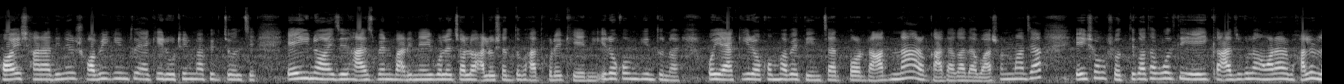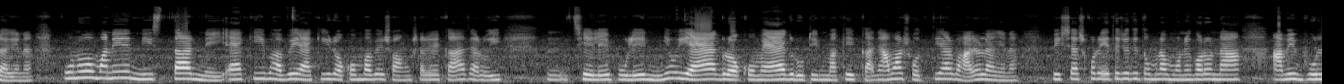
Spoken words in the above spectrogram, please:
হয় সারাদিনের সবই কিন্তু একই রুটিন মাফিক চলছে। এই নয় যে হাজব্যান্ড বাড়ি নেই বলে চলো আলু সেদ্ধ ভাত করে খেয়ে নিই এরকম কিন্তু নয়। ওই একই রকমভাবে তিন চার পর রান্না আর গাদা গাদা বাসন মাজা এই সব সত্যি কথা বলতে এই কাজগুলো আমার আর ভালো লাগে না। কোনো মানে নিস্তার নেই। একইভাবে, একই রকমভাবে সংসারের কাজ আর ওই ছেলে পুলে নিয়ে ওই এক রকম, এক রুটিন মাফিক কাজ। আমার সত্যি আর ভালো লাগে না। বিশ্বাস করে, এতে যদি তোমরা মনে করো, না, আমি ভুল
